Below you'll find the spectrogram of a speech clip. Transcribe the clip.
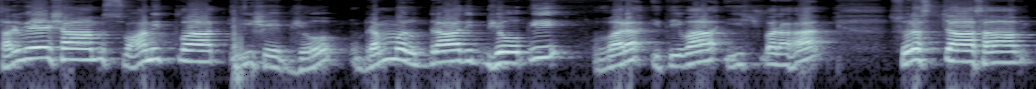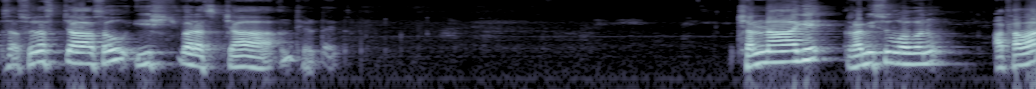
ಸರ್ವೇಷಾಂ ಸ್ವಾಮಿತ್ವಾತ್ ಈಶೇಭ್ಯೋ ಬ್ರಹ್ಮರುದ್ರಾದಿಭ್ಯೋಪಿ ವರ ಇತಿವಾ ಈಶ್ವರ. ಸುರಶ್ಚಾಸಾ ಸುರಶ್ಚಾಸೌ ಈಶ್ವರಶ್ಚ ಅಂತ ಹೇಳ್ತಾ ಇದ್ದ ಚೆನ್ನಾಗಿ ರಮಿಸುವವನು ಅಥವಾ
